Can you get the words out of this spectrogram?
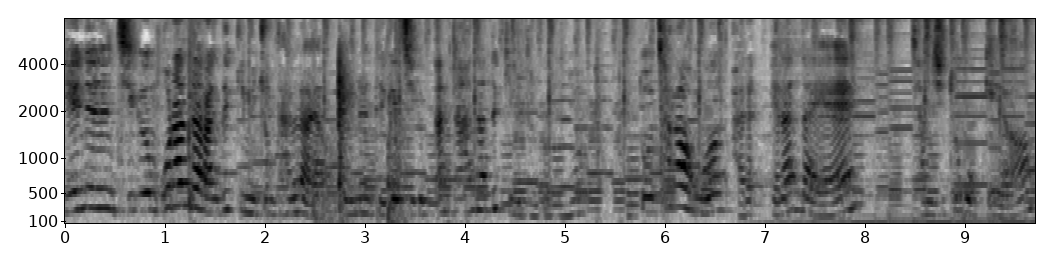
얘는 지금 오란다랑 느낌이 좀 달라요. 얘는 되게 지금 단단한 느낌이 들거든요. 또 차가운 거 바라- 베란다에 잠시 두고 올게요.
